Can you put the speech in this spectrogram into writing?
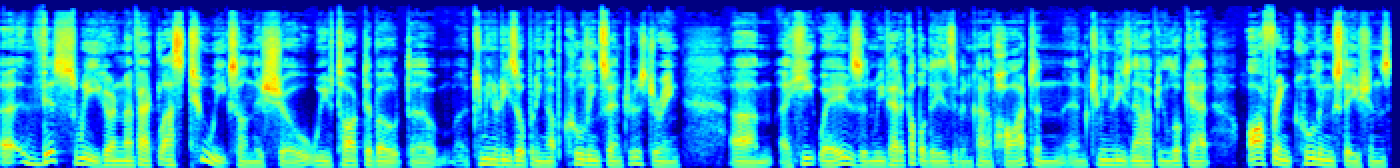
Uh, this week, or in fact, last two weeks on this show, we've talked about uh, communities opening up cooling centers during um, uh, heat waves, and we've had a couple of days that have been kind of hot, and, and communities now having to look at offering cooling stations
